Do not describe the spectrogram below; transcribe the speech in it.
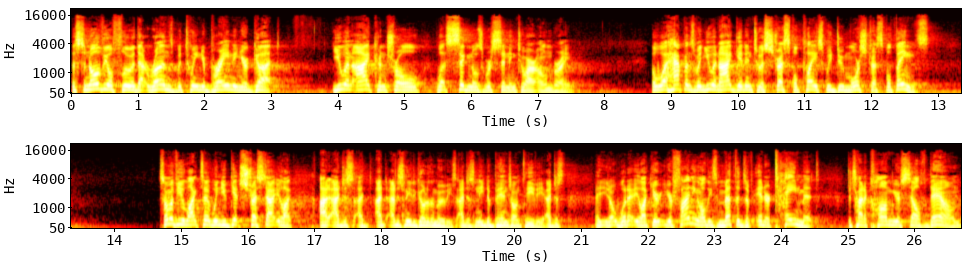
The synovial fluid that runs between your brain and your gut, you and I control what signals we're sending to our own brain. But what happens when you and I get into a stressful place, we do more stressful things. Some of you like to, when you get stressed out, you're like, I, I just, I, I just need to go to the movies. I just need to binge on TV. I just, you know, what, like you're, you're finding all these methods of entertainment to try to calm yourself down,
